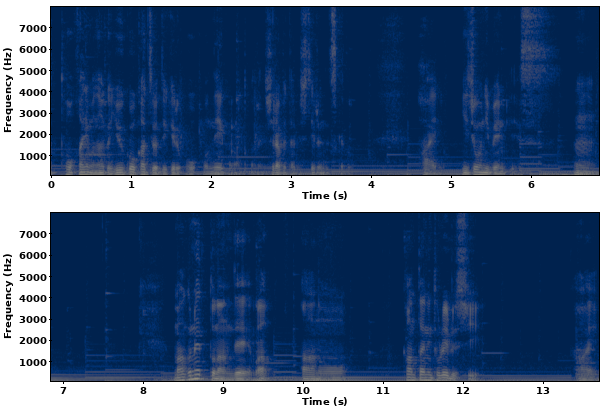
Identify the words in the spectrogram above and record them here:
っと他にもなんか有効活用できる方法ねえかなとかね、調べたりしてるんですけど。はい。非常に便利です。うん。マグネットなんで、まあ、あの、簡単に取れるし、はい。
